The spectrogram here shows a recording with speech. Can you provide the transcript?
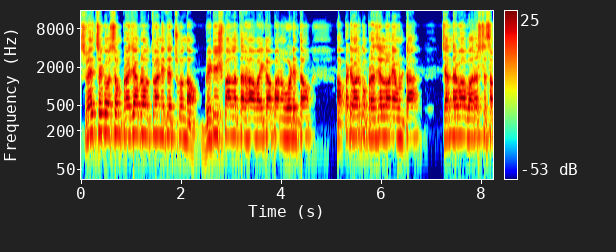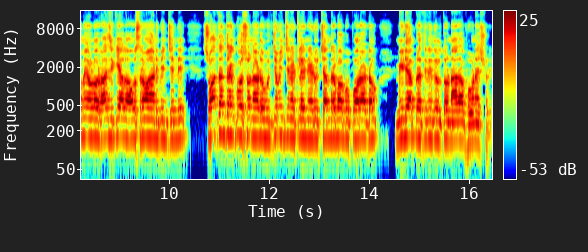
స్వేచ్ఛ కోసం ప్రజాప్రభుత్వాన్ని తెచ్చుకుందాం. బ్రిటిష్ పాలన తరహా వైకాపాను ఓడిద్దాం. అప్పటి వరకు ప్రజల్లోనే ఉంటా. చంద్రబాబు అరెస్ట్ సమయంలో రాజకీయాలు అవసరమా అనిపించింది. స్వాతంత్ర్యం కోసం నాడు ఉద్యమించినట్లే నేడు చంద్రబాబు పోరాటం. మీడియా ప్రతినిధులతో నారా భువనేశ్వరి.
